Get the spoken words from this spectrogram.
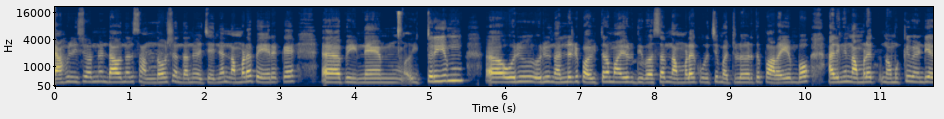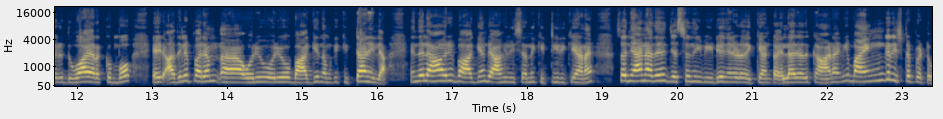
രാഹുൽ ഈശ്വറിന് ഉണ്ടാകുന്ന ഒരു സന്തോഷം എന്താണെന്ന് വെച്ച് കഴിഞ്ഞാൽ നമ്മുടെ പേരൊക്കെ പിന്നെ ഇത്രയും ഒരു ഒരു നല്ലൊരു പവിത്രമായ ഒരു ദിവസം നമ്മളെക്കുറിച്ച് മറ്റുള്ളവർക്ക് പറയുമ്പോൾ അല്ലെങ്കിൽ നമ്മളെ നമുക്ക് വേണ്ടി ഒരു ദുവ ഇറക്കുമ്പോൾ അതിൽ പരം ഒരു ഒരു ഭാഗ്യം നമുക്ക് കിട്ടാനില്ല. എന്തായാലും ആ ഒരു ഭാഗ്യം രാഹുൽ ഈശ്വറിന് കിട്ടിയിരിക്കുകയാണ്. സോ ഞാനത് ജസ്റ്റ് ഒന്ന് ഈ വീഡിയോ ഞാനിവിടെ വെക്കാം കേട്ടോ എല്ലാവരും അത് കാണാൻ എനിക്ക് ഭയങ്കര ഇഷ്ടപ്പെട്ടു.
